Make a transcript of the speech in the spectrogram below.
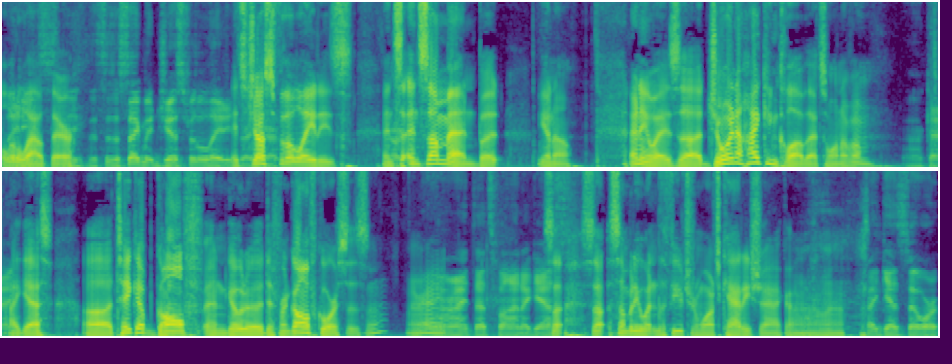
a little out there. This is a segment just for the ladies. It's right just there. for the ladies and s and some men, but you know. Anyways, uh, join a hiking club. That's one of them, Okay. I guess. Uh, take up golf and go to different golf courses. All right. All right, that's fine, I guess. So, so, somebody went into the future and watched Caddyshack. I don't know. I guess so. Or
